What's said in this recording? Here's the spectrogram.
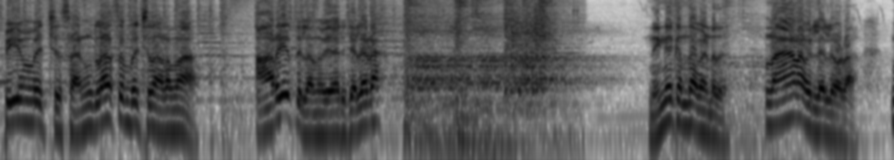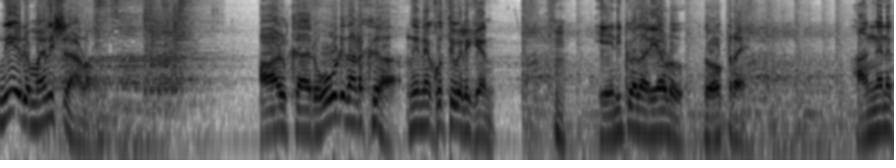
തൊപ്പിയും വെച്ച് സൺഗ്ലാസും വെച്ച് നടന്ന അറിയത്തില്ലെന്ന് വിചാരിച്ചല്ലേടാ? നിങ്ങൾക്ക് എന്താ വേണ്ടത്? നാണമില്ലല്ലോടാ. നീ ഒരു മനുഷ്യനാണോ? ആൾക്കാർ ഓടി നടക്കുക നിന്നെ കുത്തിവലിക്കാൻ. എനിക്കും അതറിയാവടോ ഡോക്ടറെ. അങ്ങനെ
